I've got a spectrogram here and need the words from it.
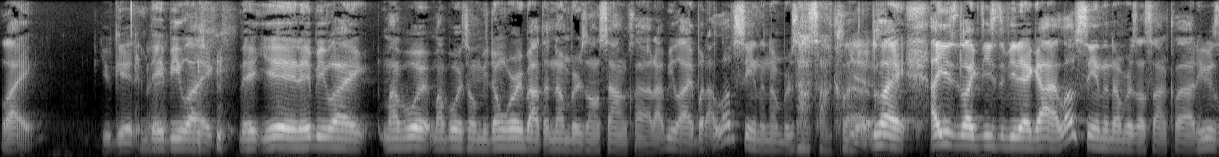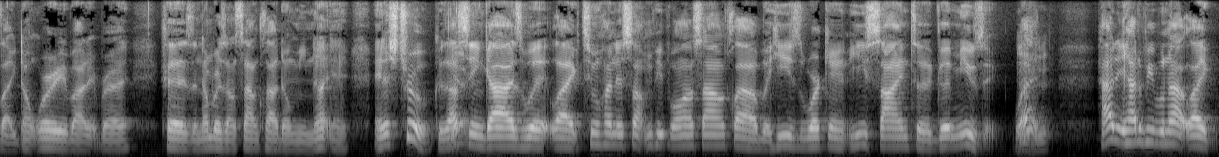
Like You get it. Man. they be like, they, yeah, they be like, my boy, my boy told me, don't worry about the numbers on SoundCloud. I'd be like, but I love seeing the numbers on SoundCloud. Yeah. Like, I used to like used to be that guy. I love seeing the numbers on SoundCloud. He was like, don't worry about it, bruh, because the numbers on SoundCloud don't mean nothing. And it's true, because Yeah. I've seen guys with like two hundred something people on SoundCloud, but he's working, he's signed to good music. What? Mhm. How do how do people not like?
